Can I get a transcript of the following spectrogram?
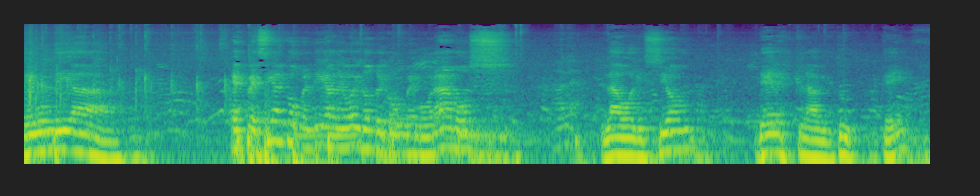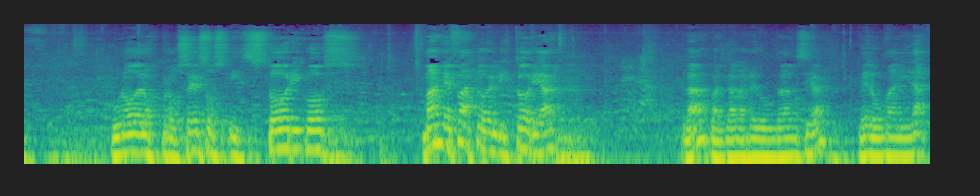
en un día especial como el día de hoy, donde conmemoramos la abolición de la esclavitud. ¿okay? Uno de los procesos históricos más nefastos en la historia, ¿la? valga la redundancia, de la humanidad.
